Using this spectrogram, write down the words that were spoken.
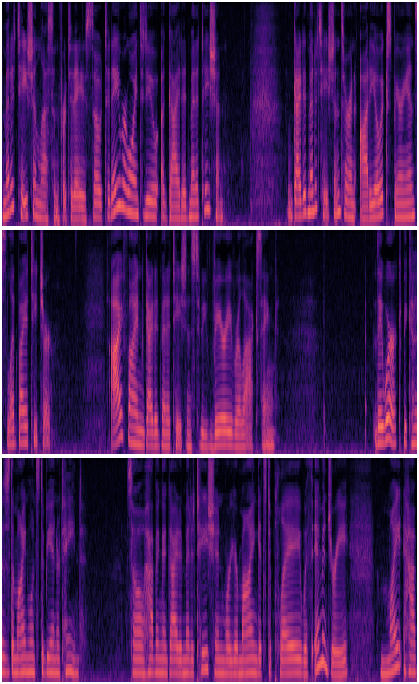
Meditation lesson for today. So, today we're going to do a guided meditation. Guided meditations are an audio experience led by a teacher. I find guided meditations to be very relaxing they work because the mind wants to be entertained. So, having a guided meditation where your mind gets to play with imagery might have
